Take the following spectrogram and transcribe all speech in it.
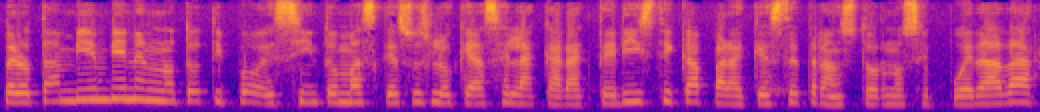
pero también vienen otro tipo de síntomas que eso es lo que hace la característica para que este trastorno se pueda dar.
